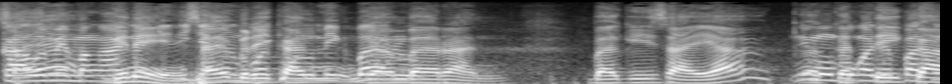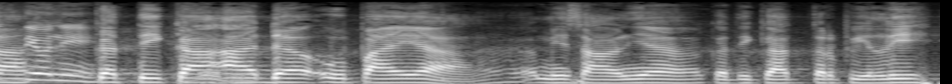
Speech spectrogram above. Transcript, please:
Kalau memang ada gini, jadi saya berikan polemik baru. gambaran. Bagi saya Ini ada ketika nih. ketika ada upaya misalnya ketika terpilih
